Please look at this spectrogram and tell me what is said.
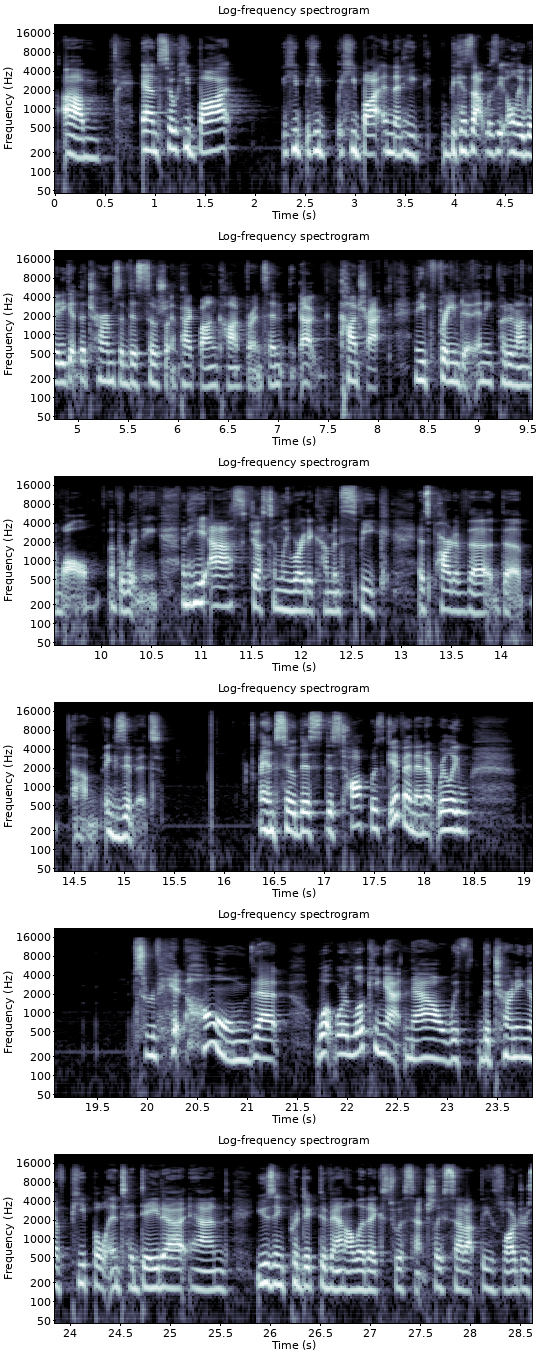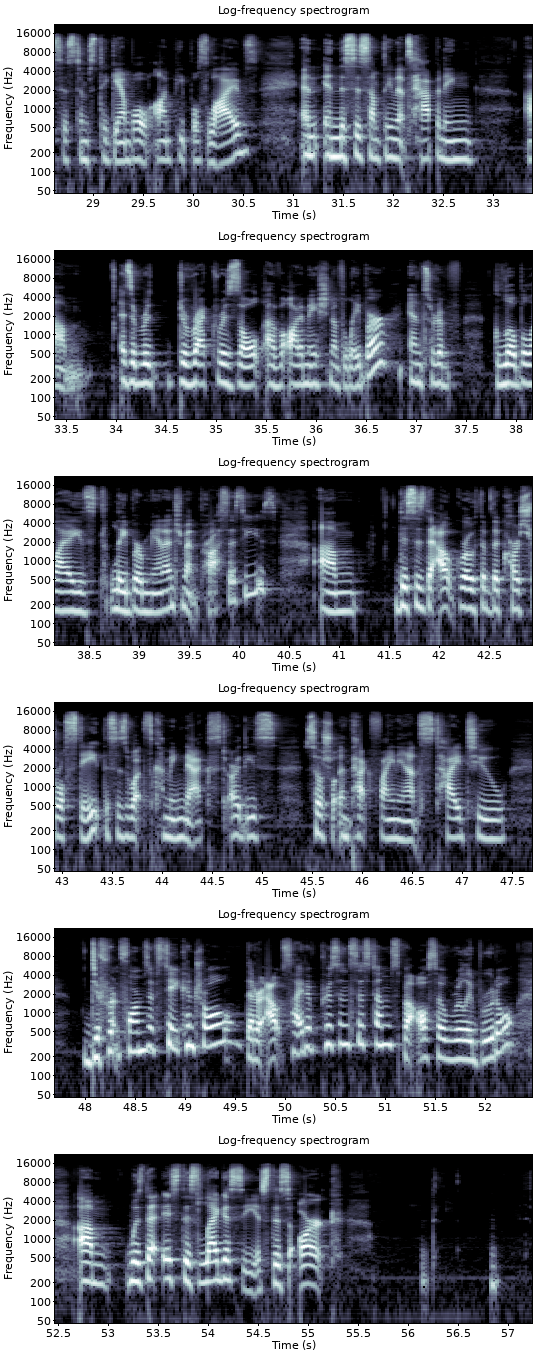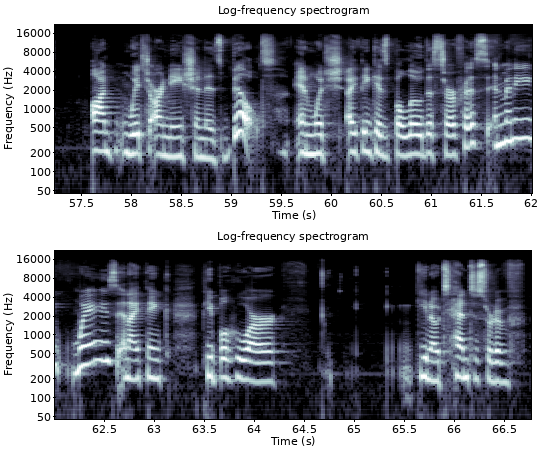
Um, and so he bought. He, he, he bought and then he because that was the only way to get the terms of this social impact bond conference and uh, contract and he framed it and he put it on the wall of the Whitney and he asked Justin Leroy to come and speak as part of the the um, exhibit and so this this talk was given and it really sort of hit home that what we're looking at now with the turning of people into data and using predictive analytics to essentially set up these larger systems to gamble on people's lives. And, and this is something that's happening um, as a re- direct result of automation of labor and sort of globalized labor management processes. Um, this is the outgrowth of the carceral state. This is what's coming next. Are these social impact finance tied to different forms of state control that are outside of prison systems, but also really brutal, um, was that it's this legacy, it's this arc on which our nation is built, and which I think is below the surface in many ways. And I think people who are, you know, tend to sort of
